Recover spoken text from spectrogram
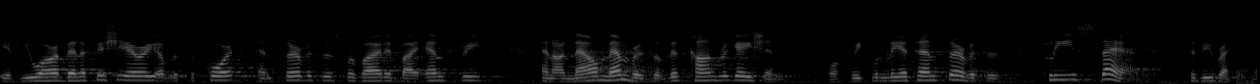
If you are a beneficiary of the support and services provided by N Street and are now members of this congregation or frequently attend services, please stand to be recognized.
